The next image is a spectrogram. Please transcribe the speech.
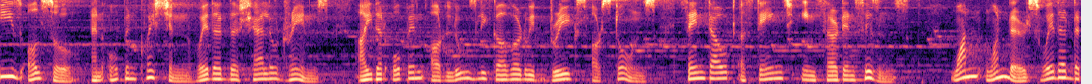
is also an open question whether the shallow drains either open or loosely covered with bricks or stones, sent out a stench in certain seasons. One wonders whether the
